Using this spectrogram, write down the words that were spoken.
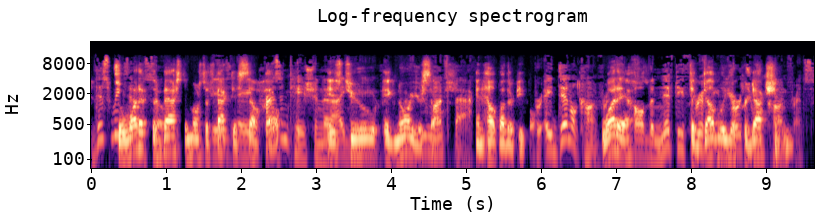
This week's so, what if the best and most effective self help is to ignore yourself and help other people? For a dental conference what if called the Nifty to double your production conference?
